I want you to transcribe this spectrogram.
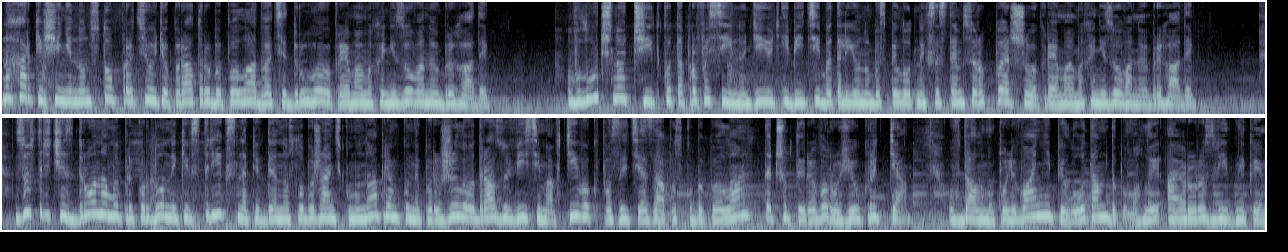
На Харківщині нон-стоп працюють оператори БПЛА 22-ї окремої механізованої бригади. Влучно, чітко та професійно діють і бійці батальйону безпілотних систем 41-ї окремої механізованої бригади. Зустрічі з дронами прикордонників Стрікс на південно-слобожанському напрямку не пережили одразу вісім автівок, позиція запуску БПЛА та чотири ворожі укриття. У вдалому полюванні пілотам допомогли аеророзвідники.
